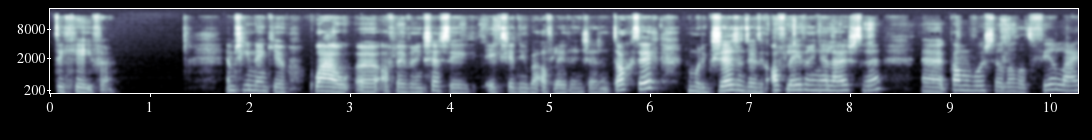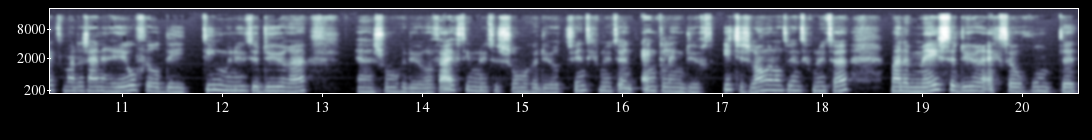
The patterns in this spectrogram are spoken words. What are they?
te geven. En misschien denk je, wauw, uh, aflevering 60, ik zit nu bij aflevering 86. Dan moet ik 26 afleveringen luisteren. Uh, ik kan me voorstellen dat dat veel lijkt, maar er zijn er heel veel die 10 minuten duren. Uh, sommige duren 15 minuten, sommige duren 20 minuten. Een enkeling duurt ietsjes langer dan 20 minuten. Maar de meeste duren echt zo rond de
